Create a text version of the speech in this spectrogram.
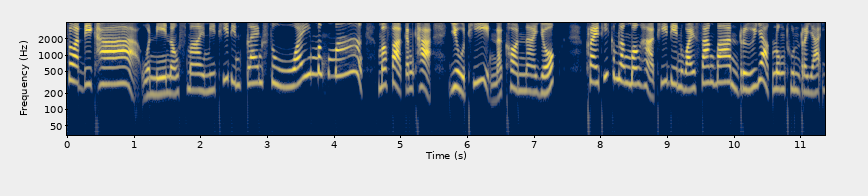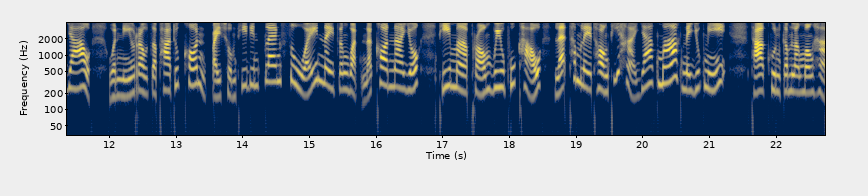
สวัสดีค่ะ วันนี้น้องสมายมีที่ดินแปลงสวยมากๆ มาฝากกันค่ะ อยู่ที่นครนายก ใครที่กำลังมองหาที่ดินไว้สร้างบ้าน หรืออยากลงทุนระยะยาว วันนี้เราจะพาทุกคนไปชมที่ดินแปลงสวยในจังหวัดนครนายก ที่มาพร้อมวิวภูเขา และทำเลทองที่หายากมากในยุคนี้ ถ้าคุณกำลังมองหา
